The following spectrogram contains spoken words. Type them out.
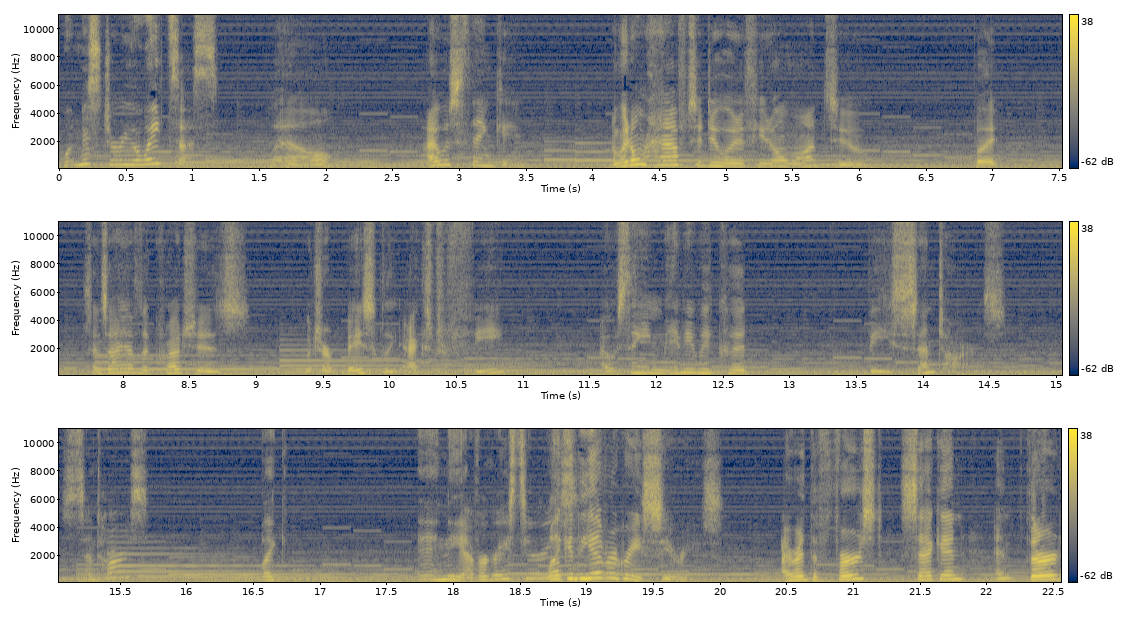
what mystery awaits us? Well, I was thinking, and we don't have to do it if you don't want to, but since I have the crutches, which are basically extra feet, I was thinking maybe we could be centaurs. Centaurs? Like in the Evergrace series? Like in the Evergrace series. I read the first, second, and third,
